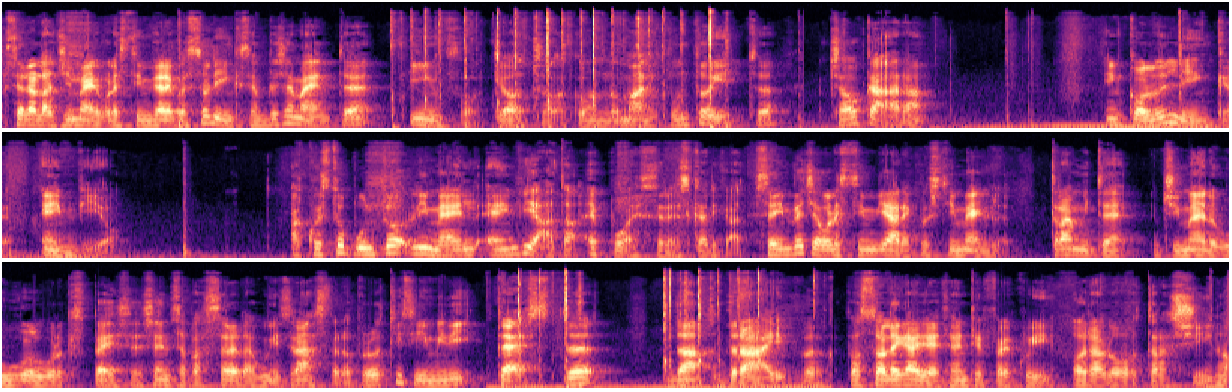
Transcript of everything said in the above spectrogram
se dalla Gmail voleste inviare questo link semplicemente info-condomani.it ciao cara incollo il link e invio a questo punto l'email è inviata e può essere scaricata se invece voleste inviare questa email tramite Gmail o Google Workspace senza passare da WinTransfer o prodotti simili test da Drive posso allegare direttamente il file qui ora lo trascino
